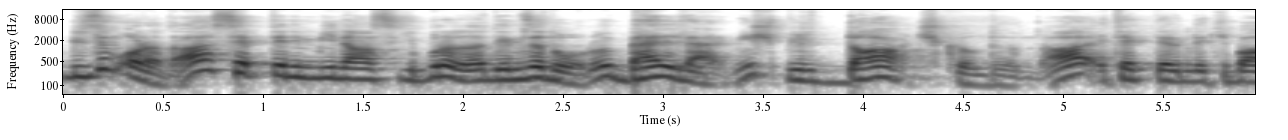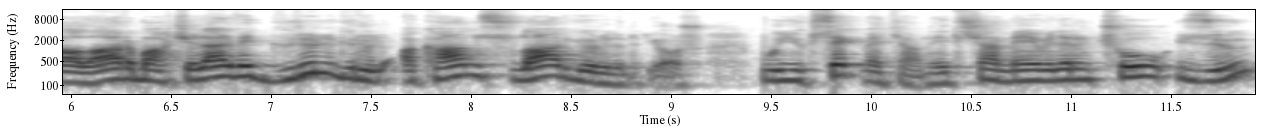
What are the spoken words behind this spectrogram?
Bizim orada Septe'nin binası gibi burada denize doğru bel vermiş bir dağ çıkıldığında eteklerindeki bağlar, bahçeler ve gürül gürül akan sular görülür diyor. Bu yüksek mekanda yetişen meyvelerin çoğu üzüm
